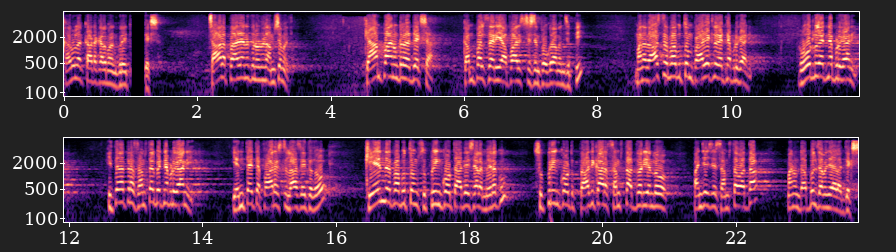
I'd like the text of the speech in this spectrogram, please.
కరువుల కాటకాలు మనకు గురైతే అధ్యక్ష. చాలా ప్రాధాన్యత ఉన్న అంశం అది. క్యాంప్ అని ఉంటుంది అధ్యక్ష. కంపల్సరీ అఫారెస్టేషన్ ప్రోగ్రామ్ అని చెప్పి మన రాష్ట్ర ప్రభుత్వం ప్రాజెక్టులు కట్టినప్పుడు కానీ రోడ్లు కట్టినప్పుడు కానీ ఇతరత్ర సంస్థలు పెట్టినప్పుడు కానీ ఎంతైతే ఫారెస్ట్ లాస్ అవుతుందో కేంద్ర ప్రభుత్వం సుప్రీంకోర్టు ఆదేశాల మేరకు సుప్రీంకోర్టు ప్రాధికార సంస్థ ఆధ్వర్యంలో పనిచేసే సంస్థ వద్ద మనం డబ్బులు జమ చేయాలి అధ్యక్ష.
